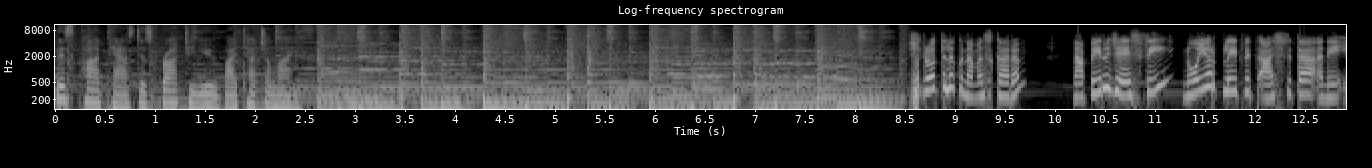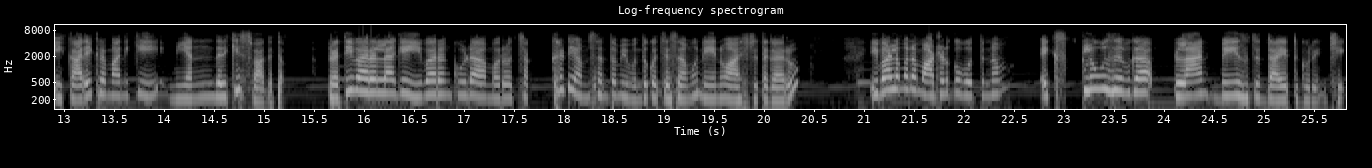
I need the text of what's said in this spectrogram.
This podcast is brought to you by Touch a Life. శ్రోతలకు నమస్కారం. నా పేరు Jayashree. Know your plate with Ashrita అనే ఈ కార్యక్రమానికి మీ అందరికీ స్వాగతం. ప్రతి వారంలాగే ఈ వారం కూడా మరో చక్కటి అంశంతో మీ ముందుకు వచ్చేసాము. నేను ఆశ్రిత గారు. ఇవాళ మనం మాట్లాడుకోబోతున్నాం ఎక్స్క్లూజివ్గా ప్లాంట్ బేస్డ్ డయట్ గురించి.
